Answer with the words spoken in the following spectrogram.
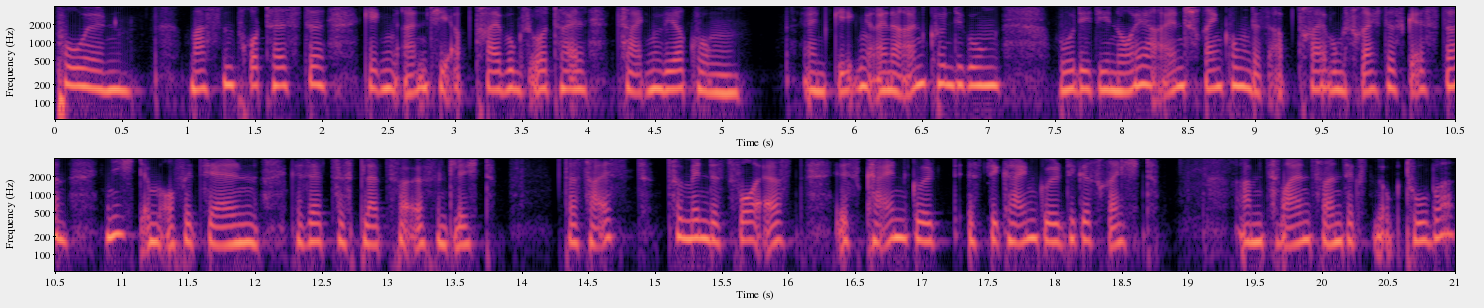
Polen. Massenproteste gegen Anti-Abtreibungsurteil zeigen Wirkung. Entgegen einer Ankündigung wurde die neue Einschränkung des Abtreibungsrechts gestern nicht im offiziellen Gesetzesplatz veröffentlicht. Das heißt, zumindest vorerst ist, kein, ist sie kein gültiges Recht. Am 22. Oktober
